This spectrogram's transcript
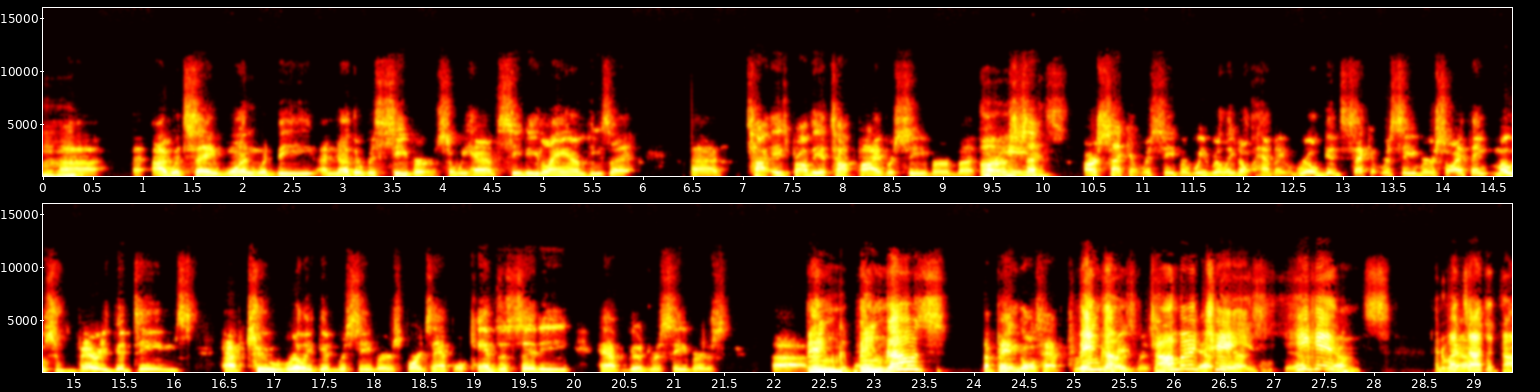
Mhm. Uh, I would say one would be another receiver. So we have CeeDee Lamb. He's a uh, top. He's probably a top five receiver, but oh, our sec- our second receiver, we really don't have a real good second receiver. So I think most very good teams have two really good receivers. For example, Kansas City have good receivers. Uh, Beng- Bengals, the Bengals have three Bengals, receivers. Ja'Marr Yep, Chase, yep, yep. Higgins, and what's the other guy?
